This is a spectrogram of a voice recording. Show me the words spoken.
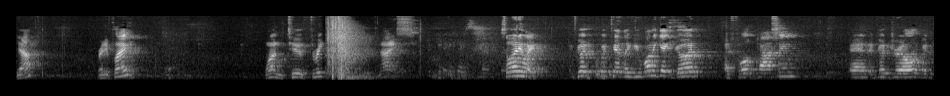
Yeah? Ready to play? One, two, three. Nice. So anyway, a good quick tip, like if you want to get good at float passing and a good drill, a good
